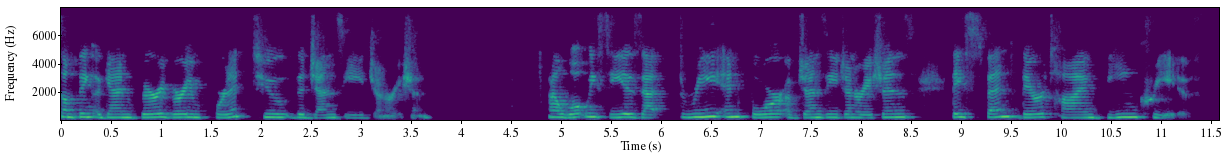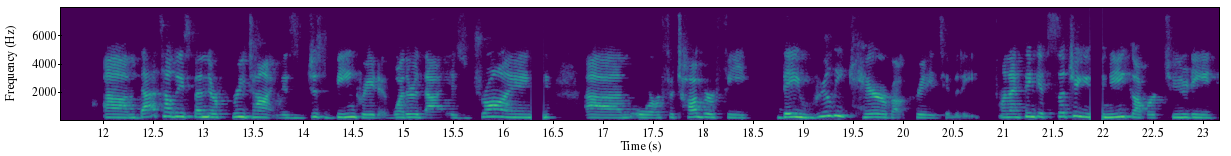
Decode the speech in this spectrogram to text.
something again very, very important to the Gen Z generation. Now, what we see is that three in four of Gen Z generations, they spend their time being creative. Um, that's how they spend their free time is just being creative, whether that is drawing um, or photography. They really care about creativity. And I think it's such a unique opportunity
